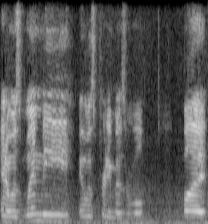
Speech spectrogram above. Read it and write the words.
And it was windy. It was pretty miserable. But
